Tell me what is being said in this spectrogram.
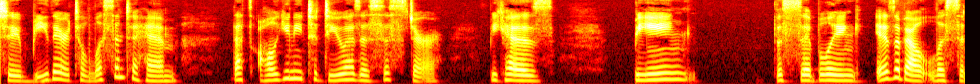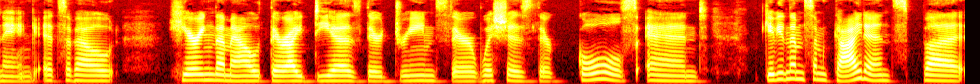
to be there to listen to him, that's all you need to do as a sister. Because being the sibling is about listening, it's about hearing them out, their ideas, their dreams, their wishes, their goals, and giving them some guidance, but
